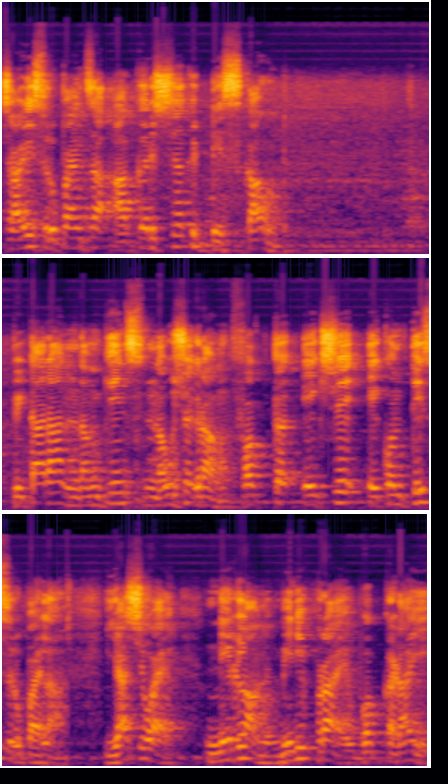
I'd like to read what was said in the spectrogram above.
चाळीस रुपयांचा आकर्षक डिस्काउंट. पिटारा नमकीन्स नऊशे ग्राम फक्त एकशे एकोणतीस रुपयाला. याशिवाय निर्लॉन मिनी फ्राय व कढाई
